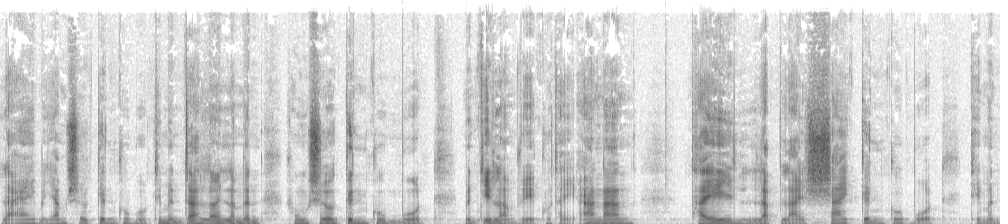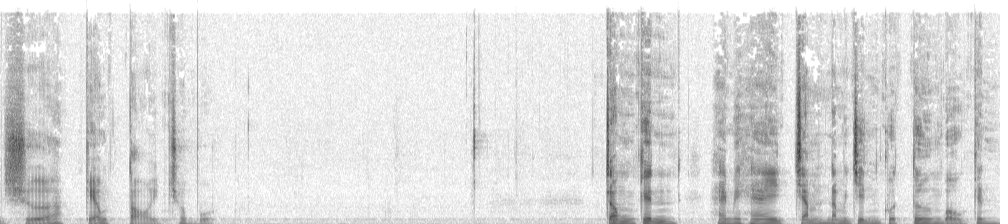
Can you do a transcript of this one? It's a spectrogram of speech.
là ai mà dám sửa kinh của Bụt thì mình trả lời là mình không sửa kinh của Bụt, mình chỉ làm việc của thầy A Nan. Thấy lặp lại sai kinh của Bụt thì mình sửa kéo tội cho Bụt. Trong kinh 22.59 của Tương Bộ Kinh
